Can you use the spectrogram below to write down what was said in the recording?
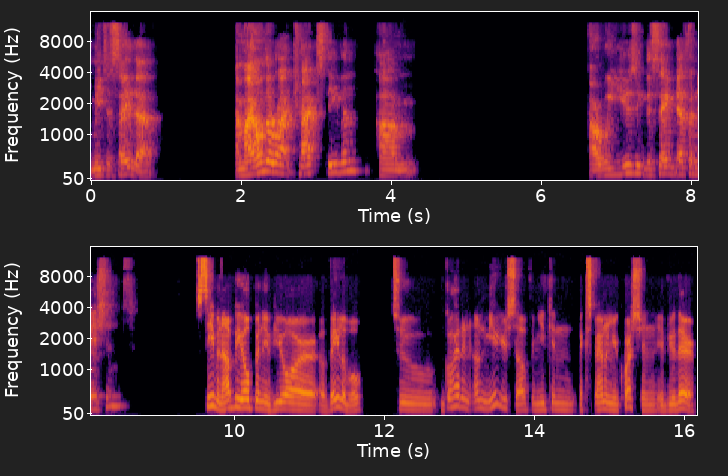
me to say that. Am I on the right track, Stephen? Um, are we using the same definitions? Stephen, I'll be open if you are available to go ahead and unmute yourself and you can expand on your question if you're there.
